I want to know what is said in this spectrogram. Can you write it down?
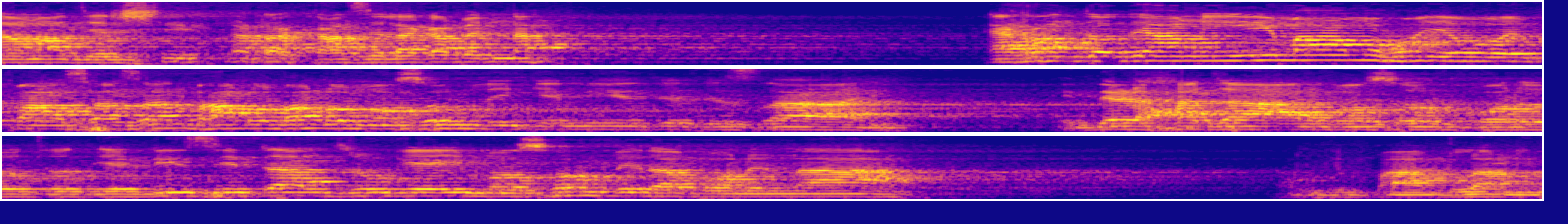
নামাজের শিক্ষাটা কাজে লাগাবেন না। এখন যদি আমি ইমাম হয়ে ওই পাঁচ হাজার ভালো ভালো মুসল্লিকে নিয়ে যেতে চাই দেড় হাজার বছর পরেও যদি ডিজিটাল যুগে এই মুসল্লিরা বলে, না পাগলামি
